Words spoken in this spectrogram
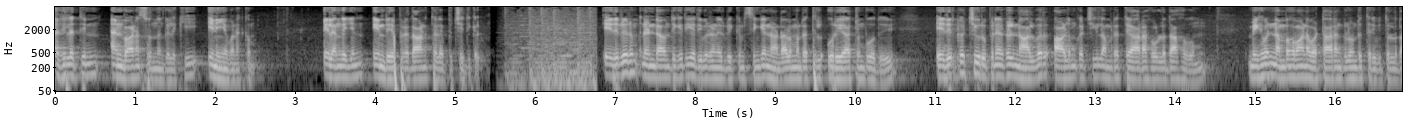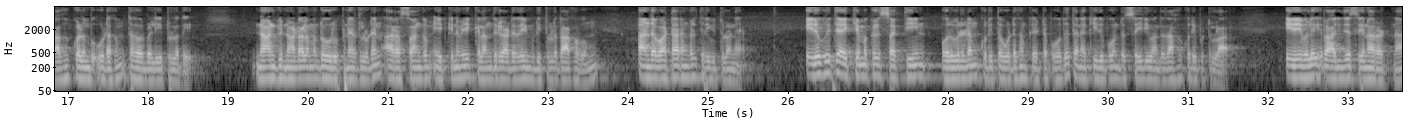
அகிலத்தின் அன்பான சொந்தங்களுக்கு இனிய வணக்கம். இலங்கையின் இன்றைய பிரதான தலைப்புச் செய்திகள். எதிர்வரும் இரண்டாம் தேதி அதிபர் நிர்வகிக்கும் சிங்க நாடாளுமன்றத்தில் உரையாற்றும் போது எதிர்க்கட்சி உறுப்பினர்கள் நால்வர் ஆளும் கட்சியில் அமர தயாராக உள்ளதாகவும் மிகவும் நம்பகமான வட்டாரங்கள் ஒன்று தெரிவித்துள்ளதாக கொழும்பு ஊடகம் தகவல் வெளியிட்டுள்ளது. நான்கு நாடாளுமன்ற உறுப்பினர்களுடன் அரசாங்கம் ஏற்கனவே கலந்துரையாடலை முடித்துள்ளதாகவும் அந்த வட்டாரங்கள் தெரிவித்துள்ளன. இதுகுறித்து ஐக்கிய மக்கள் சக்தியின் ஒருவரிடம் குறித்த ஊடகம் கேட்டபோது தனக்கு இதுபோன்ற செய்தி வந்ததாக குறிப்பிட்டுள்ளார். இதேவேளை ராஜித சேனாரட்னா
